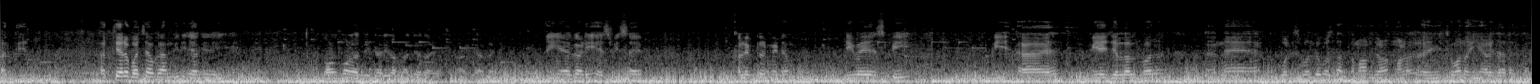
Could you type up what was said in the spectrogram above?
અત્ય- અત્યારે બચાવ કામગીરી ચાલી રહી છે. કોણ કોણ અધિકારીઓ હાજર આવ્યા અહીંયા આગળ એસપી સાહેબ collector madam DYSP P PI Jalalpore અને પોલીસ બંદોબસ્તના તમામ જણ અહીં જવાનો અહીંયા હાજર હતા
